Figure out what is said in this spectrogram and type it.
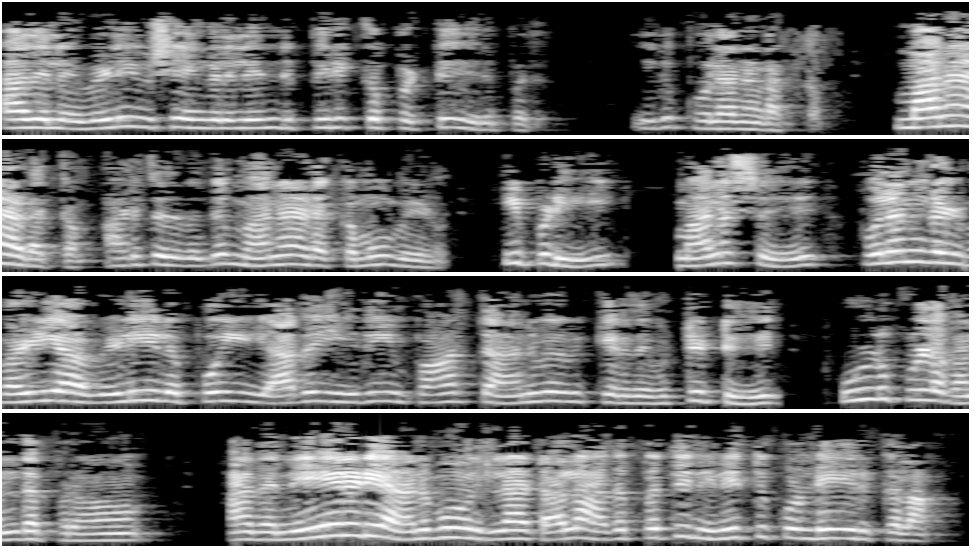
அதுல வெளி விஷயங்களிலிருந்து பிரிக்கப்பட்டு இருப்பது. இது புலனடக்கம். மன அடக்கம். அடுத்தது வந்து மன அடக்கமும் வேணும். இப்படி மனசு புலன்கள் வழியா வெளியில போய் அதை எதையும் பார்த்து அனுபவிக்கிறத விட்டுட்டு உள்ளுக்குள்ள வந்தப்புறம் அத நேரடி அனுபவம் இல்லாட்டாலும் அதை பத்தி நினைத்து கொண்டே இருக்கலாம்.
